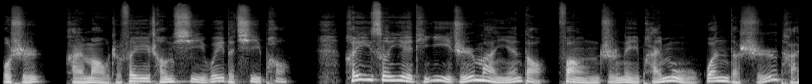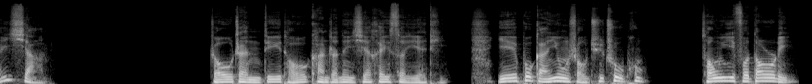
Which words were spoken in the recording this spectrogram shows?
不时还冒着非常细微的气泡。黑色液体一直蔓延到放置那排木棺的石台下面。周震低头看着那些黑色液体，也不敢用手去触碰，从衣服兜里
